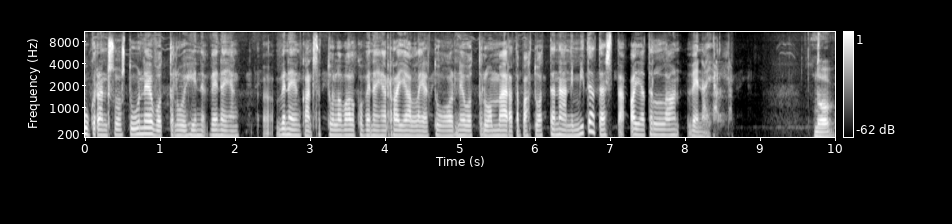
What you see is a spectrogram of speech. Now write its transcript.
Ukraina suostuu neuvotteluihin Venäjän, Venäjän kanssa tuolla Valko-Venäjän rajalla ja tuo neuvottelu on määrä tapahtua tänään. Niin mitä tästä ajatellaan Venäjällä? No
